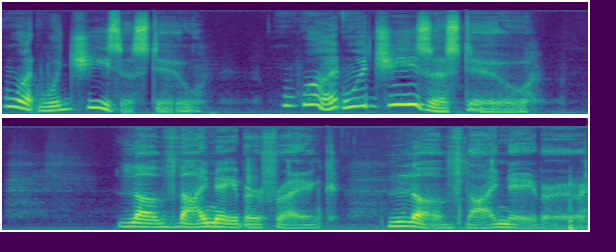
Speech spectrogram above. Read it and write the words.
What would Jesus do? What would Jesus do? Love thy neighbor, Frank. Love thy neighbor.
